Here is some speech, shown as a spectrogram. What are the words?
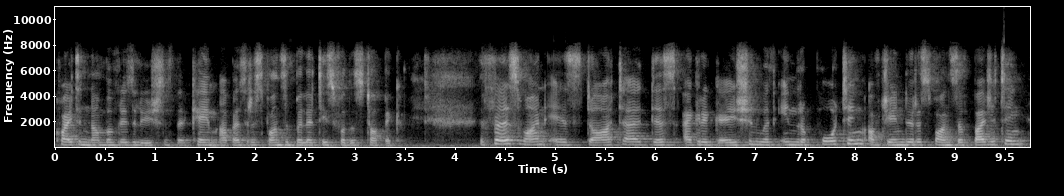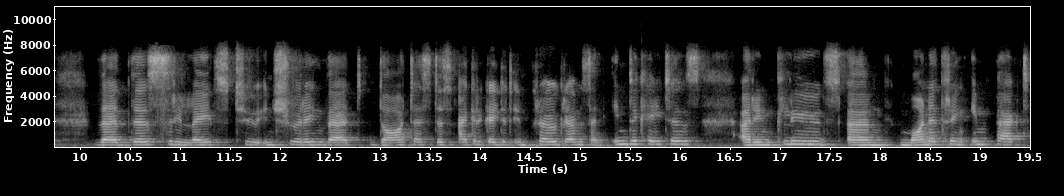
quite a number of resolutions that came up as responsibilities for this topic. The first one is data disaggregation within reporting of gender responsive budgeting, that this relates to ensuring that data is disaggregated in programs and indicators. It includes um, monitoring impact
